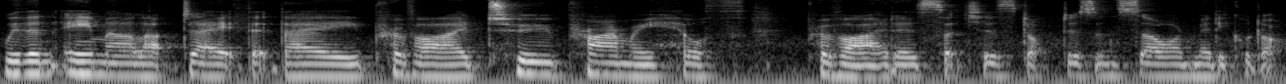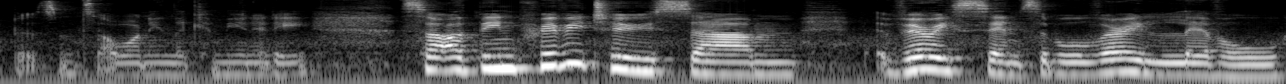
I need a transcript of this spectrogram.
with an email update that they provide to primary health providers such as doctors and so on, medical doctors and so on in the community. So I've been privy to some very sensible, very level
